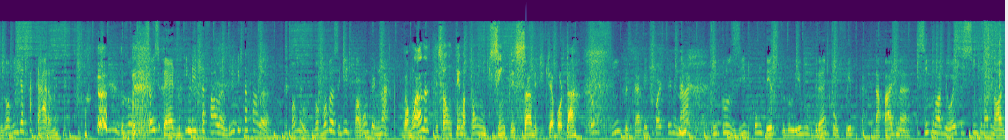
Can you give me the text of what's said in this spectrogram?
Os ouvintes já sacaram, né? Os ouvintes são espertos. O que, que a gente tá falando? Do que, que a gente tá falando? Vamos, vamos fazer o seguinte, Paulo, vamos terminar? Vamos lá, né? Isso é um tema tão simples, sabe, de, de abordar. Tão simples, cara, que a gente pode terminar, inclusive com o texto do livro Grande Conflito, cara, da página 598 e 599,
